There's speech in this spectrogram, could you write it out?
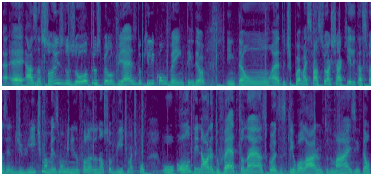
é, é as ações dos outros pelo viés do que lhe convém, entendeu? Então, é do tipo, é mais fácil achar que ele tá se fazendo de vítima, mesmo o menino falando, eu não sou vítima. Tipo, o, ontem na hora do veto, né? As coisas que rolaram e tudo mais. Então,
